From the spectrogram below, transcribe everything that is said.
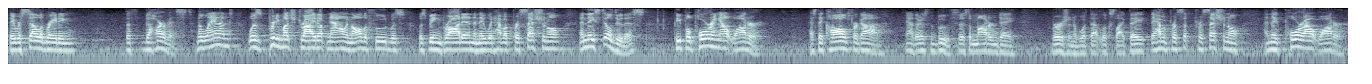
they were celebrating the, the harvest. The land was pretty much dried up now, and all the food was, was being brought in, and they would have a processional, and they still do this. People pouring out water as they called for God. Yeah, there's the booths. There's the modern day version of what that looks like. They, they have a processional, and they pour out water,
